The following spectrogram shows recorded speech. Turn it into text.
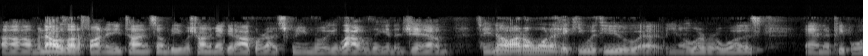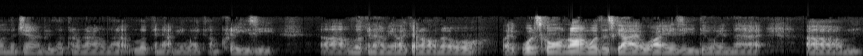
Um, and that was a lot of fun. Anytime somebody was trying to make it awkward, I'd scream really loudly in the gym, saying, "No, I don't want a hickey with you," uh, you know, whoever it was. And people in the gym would be looking around, uh, looking at me like I'm crazy, um, looking at me like I don't know, like what's going on with this guy? Why is he doing that? Um,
